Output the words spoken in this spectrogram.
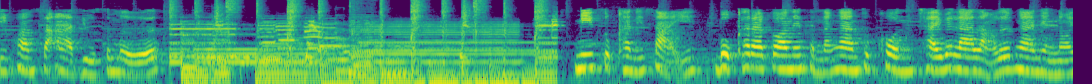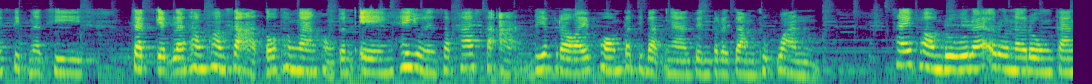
มีความสะอาดอยู่เสมอ มีสุขนิสัย บุคลากรในสำนักงานทุกคนใช้เวลาหลังเลิกงานอย่างน้อย 10 นาที จัดเก็บและทำความสะอาดโต๊ะทำงานของตนเอง ให้อยู่ในสภาพสะอาดเรียบร้อยพร้อมปฏิบัติงานเป็นประจำทุกวันให้ความรู้และรณรงค์การ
